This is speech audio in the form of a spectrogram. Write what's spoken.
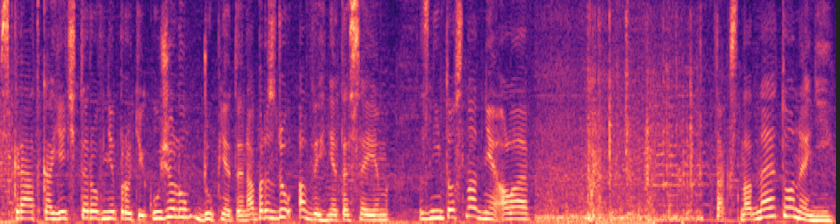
Zkrátka jeďte rovně proti kuželům, dupněte na brzdu a vyhněte se jim. Zní to snadně, ale tak snadné to není.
